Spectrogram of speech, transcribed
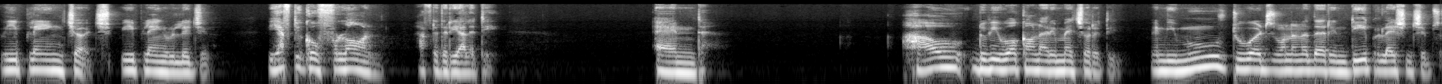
We playing church, we playing religion. We have to go full on after the reality. And how do we work on our immaturity? When we move towards one another in deep relationships,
